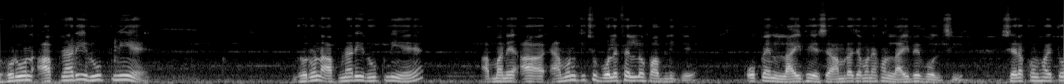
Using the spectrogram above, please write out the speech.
ধরুন আপনারই রূপ নিয়ে ধরুন আপনারই রূপ নিয়ে মানে এমন কিছু বলে ফেলল পাবলিকে ওপেন লাইভে এসে আমরা যেমন এখন লাইভে বলছি সেরকম হয়তো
